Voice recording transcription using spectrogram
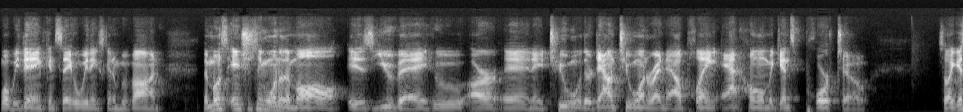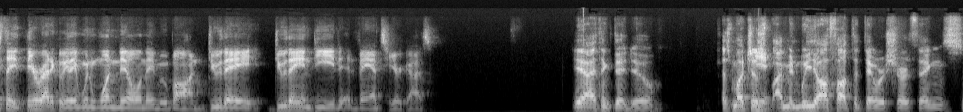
what we think and say who we think is going to move on. The most interesting one of them all is Juve, who are in a two. They're down two one right now, playing at home against Porto. So I guess they theoretically they win one 0 and they move on. Do they? Do they indeed advance here, guys? Yeah, I think they do. As much as yeah. I mean, we all thought that they were sure things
